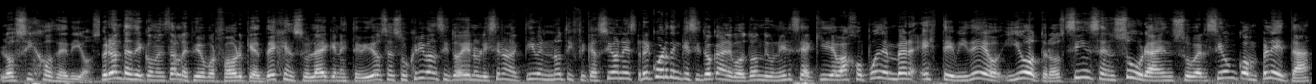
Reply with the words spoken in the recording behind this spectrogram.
los hijos de Dios. Pero antes de comenzar les pido por favor que dejen su like en este video, se suscriban si todavía no lo hicieron, activen notificaciones. Recuerden que si tocan el botón de unirse aquí debajo pueden ver este video y otros sin censura en su versión completa,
